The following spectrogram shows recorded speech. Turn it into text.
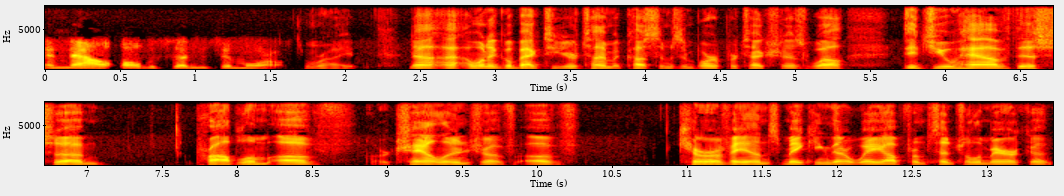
And now all of a sudden it's immoral. Right. Now, I, I want to go back to your time at Customs and Border Protection as well. Did you have this um, problem of or challenge of, of caravans making their way up from Central America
